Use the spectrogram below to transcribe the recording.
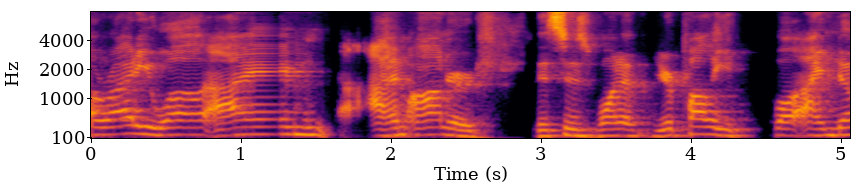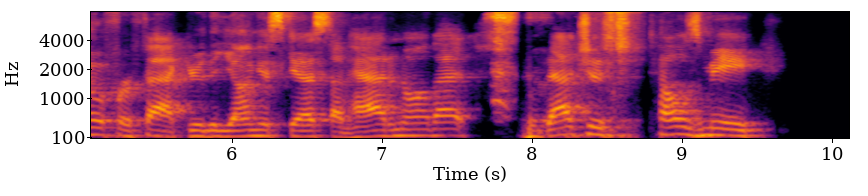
All righty. Well, I'm I'm honored. This is one of you're probably well, I know for a fact you're the youngest guest I've had and all that. That just tells me,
